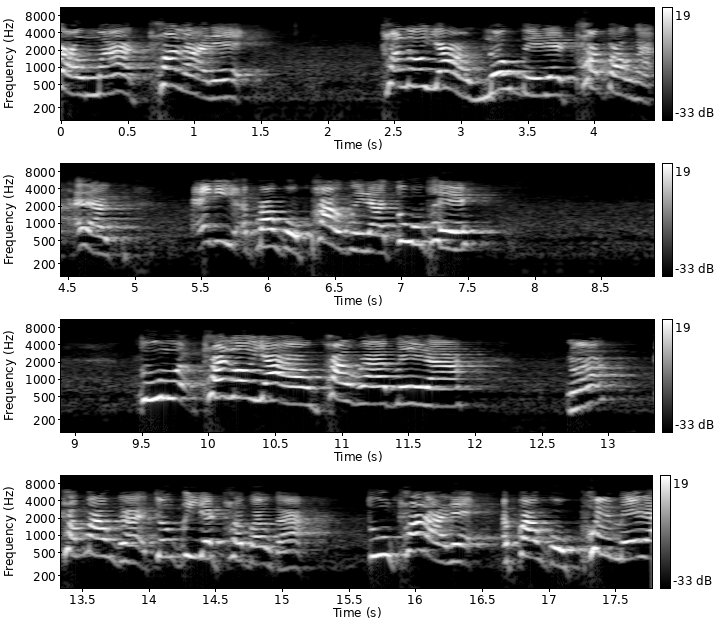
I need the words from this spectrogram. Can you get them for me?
ကောင်မထွက်လာတဲ့ထွက်လို့ရအောင်လုပ်ပေးတဲ့ထွက်ပေါက်ကအဲ့ဒါအဲ့ဒီအပေါက်ကိုဖောက်ပေးတာသူ့အဖေ तू ထွက်လို့ရအောင်ဖောက်လာပေးတာနော်ထွက်ပေါက်ကကျုပ်ပြီးတဲ့ထွက်ပေါက်က तू ထွက်လာတဲ့အပေါက်ကိုဖွင့်ပေးတာ ာ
